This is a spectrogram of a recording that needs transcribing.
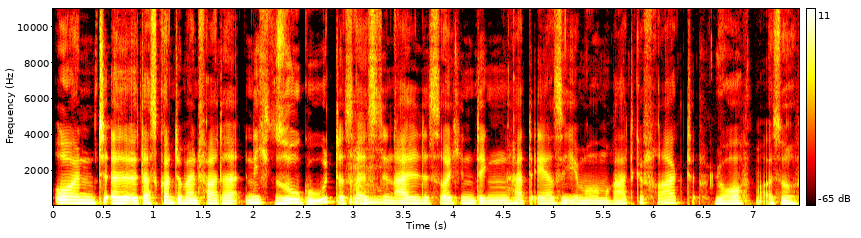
Und äh, das konnte mein Vater nicht so gut. Das heißt, mhm. in all solchen Dingen hat er sie immer um Rat gefragt. Ja, also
